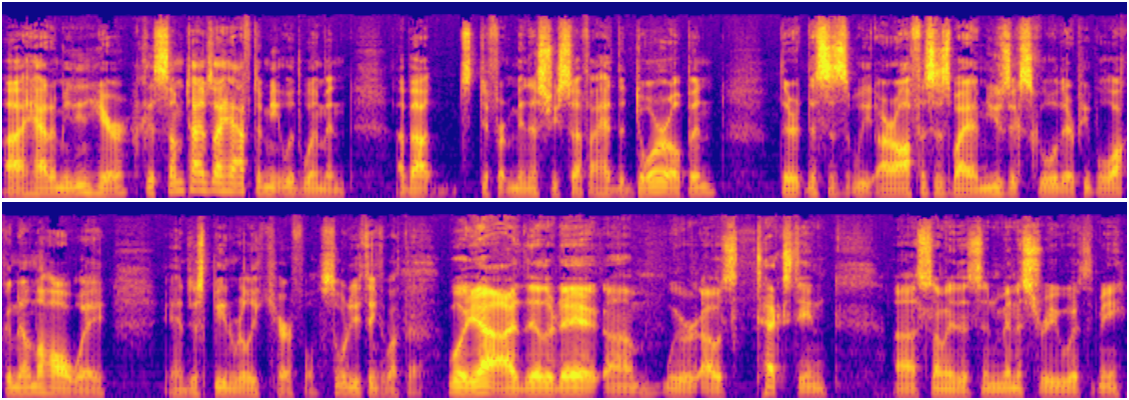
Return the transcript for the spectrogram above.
I had a meeting here because sometimes I have to meet with women about different ministry stuff. I had the door open. There, this is we. Our office is by a music school. There are people walking down the hallway, and just being really careful. So, what do you think about that? Well, yeah. I, the other day, um, we were I was texting uh, somebody that's in ministry with me,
